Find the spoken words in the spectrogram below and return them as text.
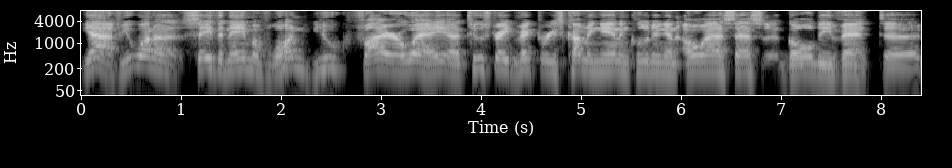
yeah, if you want to say the name of one, you fire away. Uh, two straight victories coming in, including an OSS Gold event. Uh,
